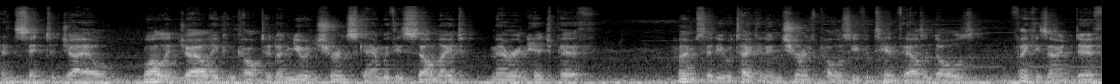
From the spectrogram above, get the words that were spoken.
and sent to jail. While in jail, he concocted a new insurance scam with his cellmate, Marion Hedgepeth. Holmes said he would take an insurance policy for $10,000, fake his own death,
